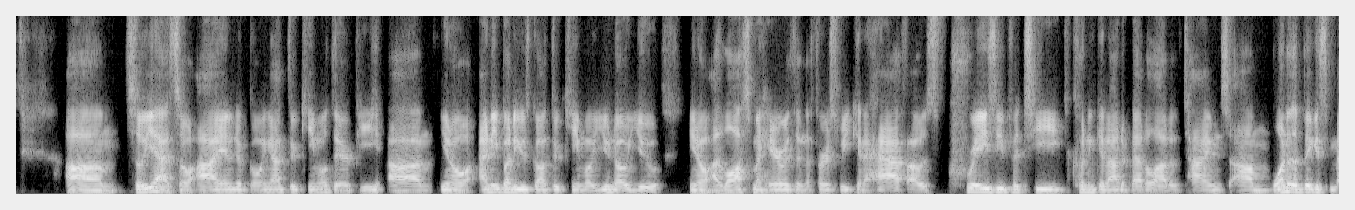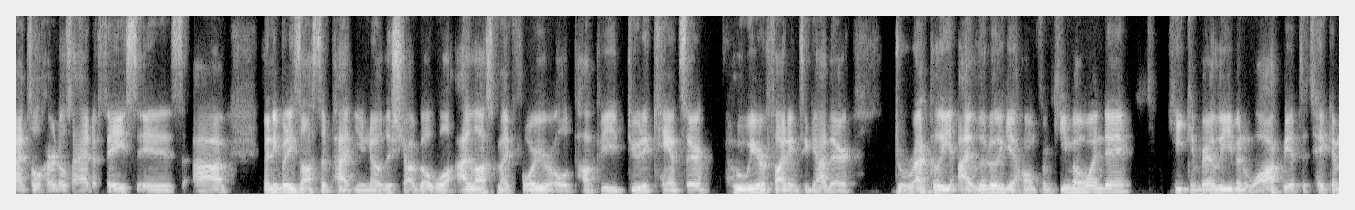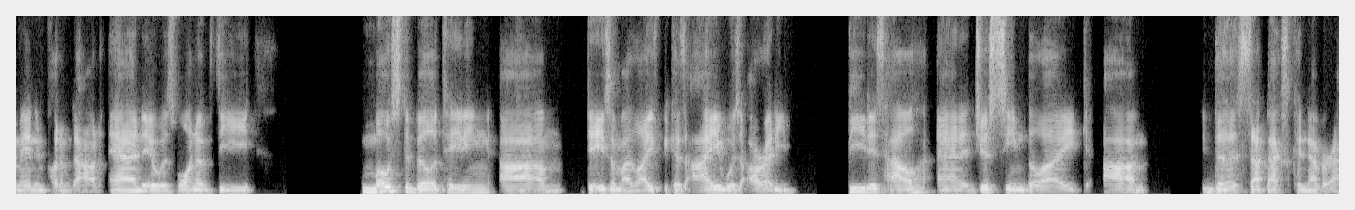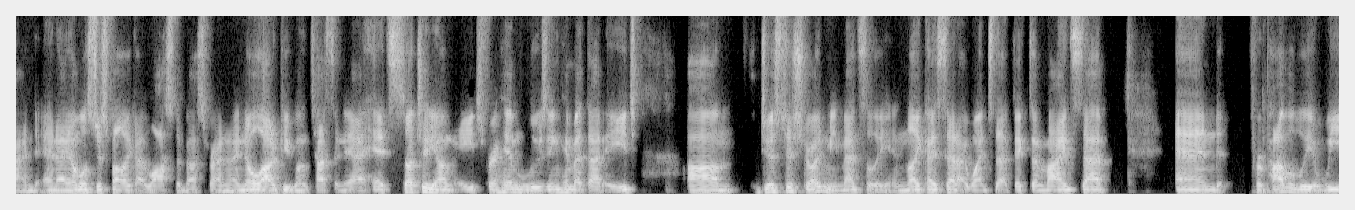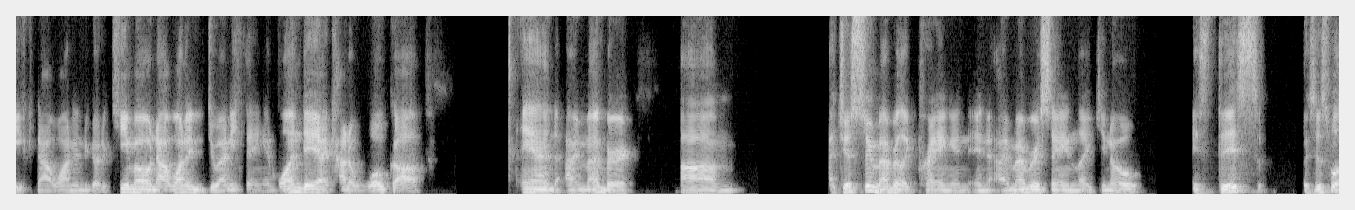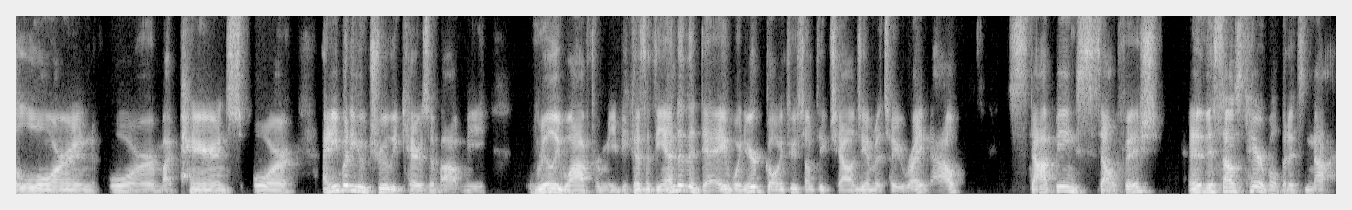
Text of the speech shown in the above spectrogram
um, so yeah, so I ended up going on through chemotherapy. Um, you know, anybody who's gone through chemo, you know, you, you know, I lost my hair within the first week and a half. I was crazy fatigued, couldn't get out of bed a lot of the times. Um, one of the biggest mental hurdles I had to face is uh, if anybody's lost a pet, you know the struggle. Well, I lost my four-year-old puppy due to cancer, who we were fighting together directly. I literally get home from chemo one day. He can barely even walk. We have to take him in and put him down. And it was one of the most debilitating um, days of my life because I was already beat as hell, and it just seemed like um, the setbacks could never end. And I almost just felt like I lost a best friend. And I know a lot of people in testing it. At such a young age for him, losing him at that age um, just destroyed me mentally. And like I said, I went to that victim mindset. And for probably a week, not wanting to go to chemo, not wanting to do anything. And one day I kind of woke up and I remember um, I just remember like praying and, and I remember saying like, you know, is this is this what Lauren or my parents or anybody who truly cares about me really want for me? Because at the end of the day, when you're going through something challenging, I'm going to tell you right now, stop being selfish. And this sounds terrible, but it's not.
